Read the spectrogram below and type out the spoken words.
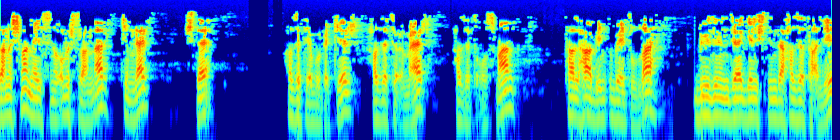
danışma meclisini oluşturanlar kimler? İşte Hazreti Ebu Bekir, Hazreti Ömer, Hazreti Osman, Talha bin Ubeydullah, büyüdüğünce, geliştiğinde Hazreti Ali.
